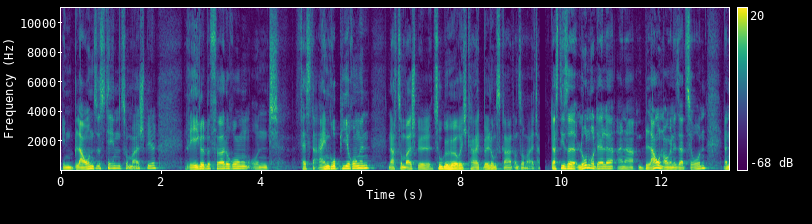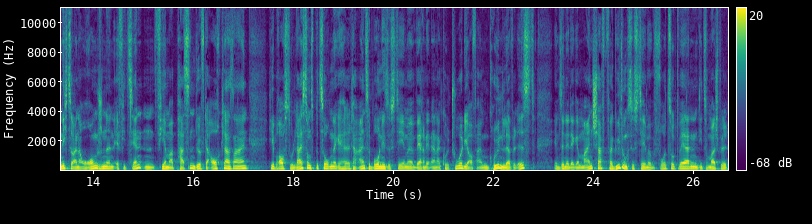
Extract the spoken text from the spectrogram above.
in blauen Systemen zum Beispiel Regelbeförderung und feste Eingruppierungen nach zum Beispiel Zugehörigkeit, Bildungsgrad und so weiter. Dass diese Lohnmodelle einer blauen Organisation dann nicht zu einer orangenen, effizienten Firma passen, dürfte auch klar sein. Hier brauchst du leistungsbezogene Gehälter, Einzelbonisysteme, während in einer Kultur, die auf einem grünen Level ist, im Sinne der Gemeinschaft Vergütungssysteme bevorzugt werden, die zum Beispiel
